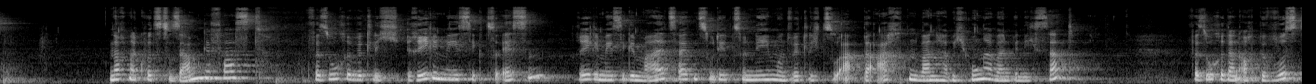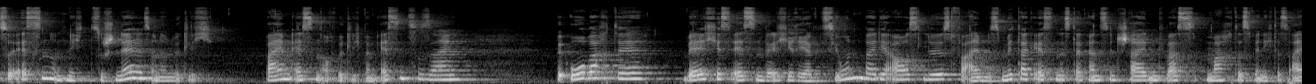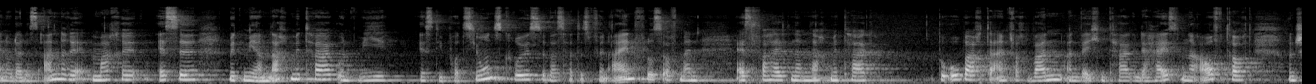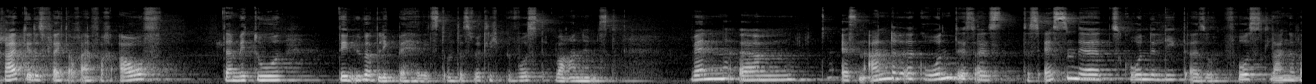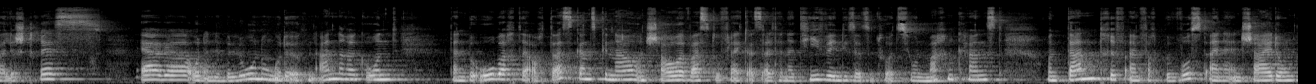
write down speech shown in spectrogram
Nochmal kurz zusammengefasst, versuche wirklich regelmäßig zu essen, regelmäßige Mahlzeiten zu dir zu nehmen und wirklich zu beachten, wann habe ich Hunger, wann bin ich satt. Versuche dann auch bewusst zu essen und nicht zu schnell, sondern wirklich beim Essen auch wirklich beim Essen zu sein. Beobachte, welches Essen welche Reaktionen bei dir auslöst. Vor allem das Mittagessen ist da ganz entscheidend. Was macht es, wenn ich das eine oder das andere mache, esse mit mir am Nachmittag und wie ist die Portionsgröße, was hat es für einen Einfluss auf mein Essverhalten am Nachmittag. Beobachte einfach, wann, an welchen Tagen der Heißhunger auftaucht und schreib dir das vielleicht auch einfach auf, damit du den Überblick behältst und das wirklich bewusst wahrnimmst. Wenn ähm, es ein anderer Grund ist als das Essen, der zugrunde liegt, also Frust, Langeweile, Stress, Ärger oder eine Belohnung oder irgendein anderer Grund, dann beobachte auch das ganz genau und schaue, was du vielleicht als Alternative in dieser Situation machen kannst. Und dann triff einfach bewusst eine Entscheidung,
